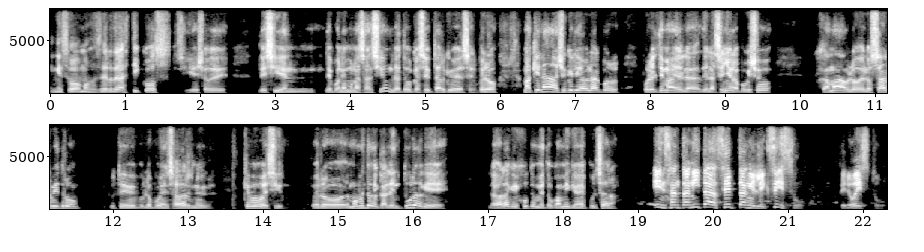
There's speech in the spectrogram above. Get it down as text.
En eso vamos a ser drásticos. Si ellos de- deciden de ponerme una sanción, la tengo que aceptar, ¿qué voy a hacer? Pero más que nada yo quería hablar por, por el tema de la, de la señora, porque yo jamás hablo de los árbitros, ustedes lo pueden saber. ¿qué puedo decir? Pero el momento de calentura que la verdad que justo me tocó a mí que me expulsaran. En Santanita aceptan el exceso, pero esto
